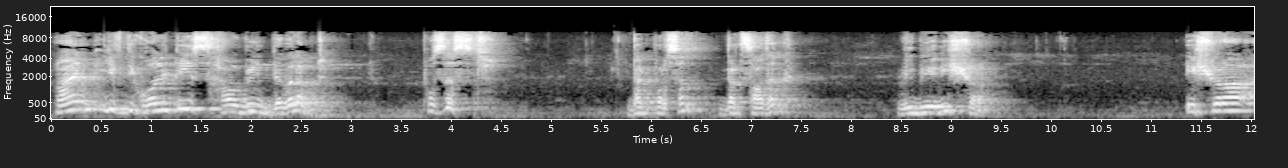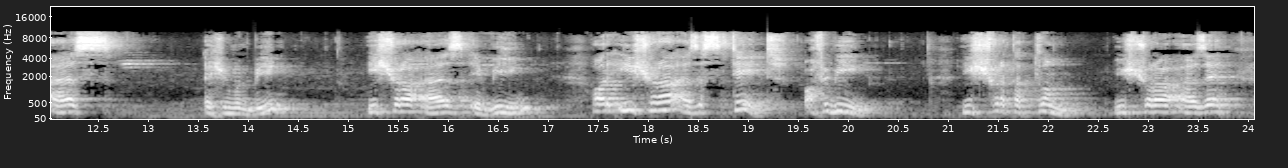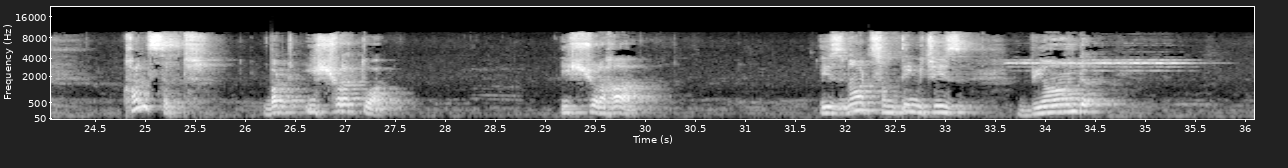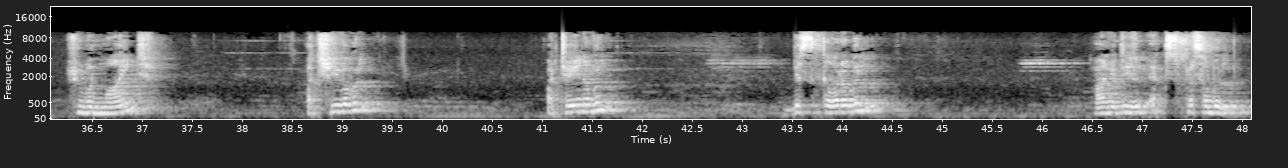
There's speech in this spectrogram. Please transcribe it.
and if the qualities have been developed, possessed, that person, that sadhak, will be an Ishvara. Ishvara as a human being, Ishvara as a being, or Ishvara as a state of a being. Ishvara Tattvam, Ishvara as a concept, but Ishvaratva, Ishvaraha, is not something which is beyond human mind, achievable, attainable, discoverable, and it is expressible.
